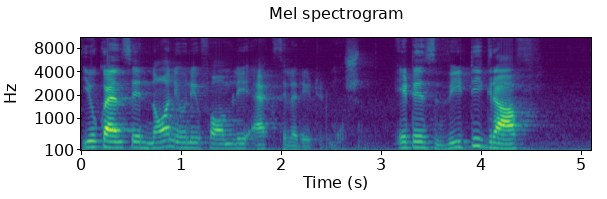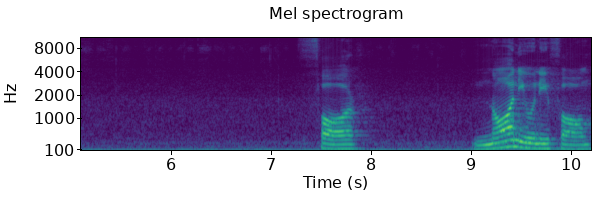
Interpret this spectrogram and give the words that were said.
you can say non-uniformly accelerated motion. It is Vt graph for non-uniform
